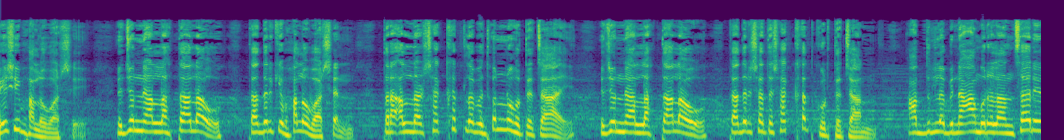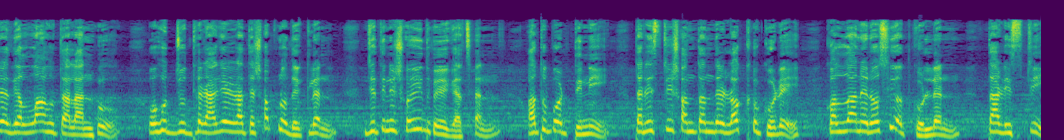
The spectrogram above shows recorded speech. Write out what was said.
বেশি ভালোবাসে। এজন্য আল্লাহ তাআলাও তাদেরকে ভালোবাসেন। তারা আল্লাহর সাক্ষাৎ লাভে ধন্য হতে চায়। এজন্য আল্লাহ তাআলাও তাদের সাথে সাক্ষাৎ করতে চান। আব্দুল্লাহ বিন আমর আল আনসারি রাজি আল্লাহ তালানহু ওহুদ যুদ্ধের আগের রাতে স্বপ্ন দেখলেন যে তিনি শহীদ হয়ে গেছেন। অতপর তিনি তার স্ত্রী সন্তানদের লক্ষ্য করে কল্যাণের ওসিয়ত করলেন। তার স্ত্রী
